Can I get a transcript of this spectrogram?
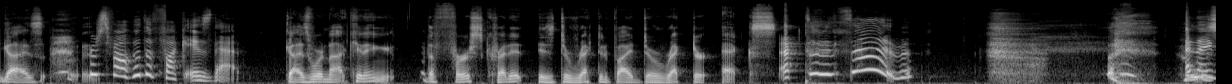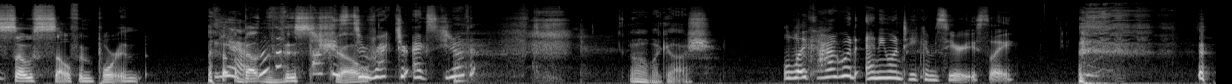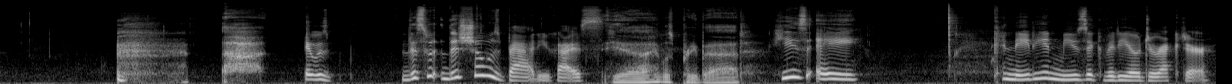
guys, First of all, who the fuck is that? guys, we're not kidding. The first credit is directed by Director X. That's what it said. Who And is I- so self-important Yeah, about this show. Director X. Do you know that? oh my gosh. Like, how would anyone take him seriously? it was this this show was bad, you guys. Yeah, it was pretty bad. He's a Canadian music video director.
